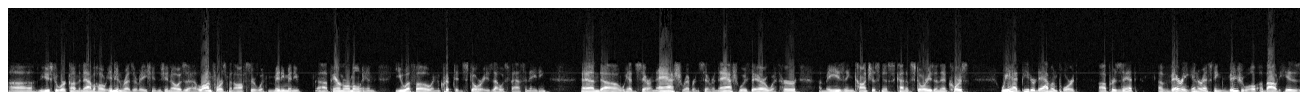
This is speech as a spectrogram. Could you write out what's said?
uh, used to work on the Navajo Indian reservations, you know, as a law enforcement officer with many, many paranormal and UFO and cryptid stories. That was fascinating. And uh, we had Sarah Nash, Reverend Sarah Nash was there with her amazing consciousness kind of stories. And then, of course, we had Peter Davenport uh, present a very interesting visual about his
